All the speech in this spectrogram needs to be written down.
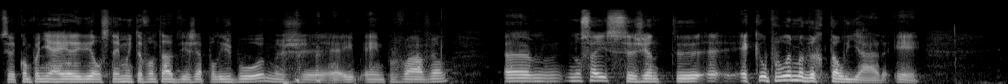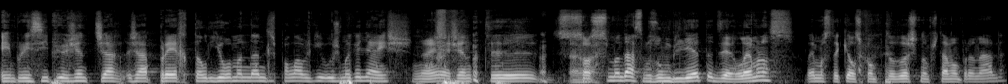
se, a, companhia aérea deles tem muita vontade de viajar para Lisboa, mas é, é, é improvável não sei se a gente. É, é que o problema de retaliar é. Em princípio, a gente já, já pré-retaliou mandando-lhes para lá os, os, Magalhães, não é? A gente, só se mandássemos um bilhete a dizer, lembram-se? Lembram-se daqueles computadores que não prestavam para nada?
